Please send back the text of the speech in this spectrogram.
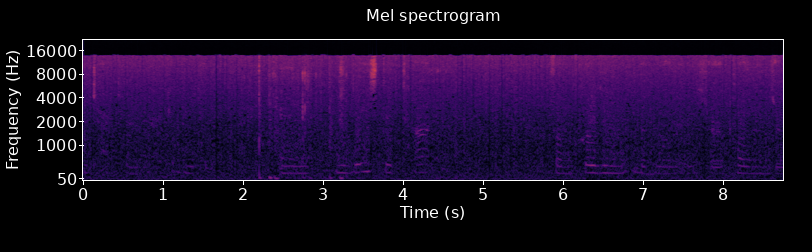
protect the American people. And you time from closing the borders or planes or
